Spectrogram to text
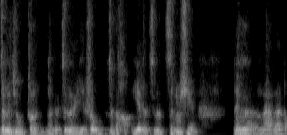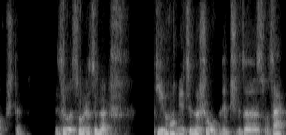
这个就不能那个，这个也是我们这个行业的这个自律性，那个来来保持的。这个所以说这个第一个方面，这个是我们的职责所在，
